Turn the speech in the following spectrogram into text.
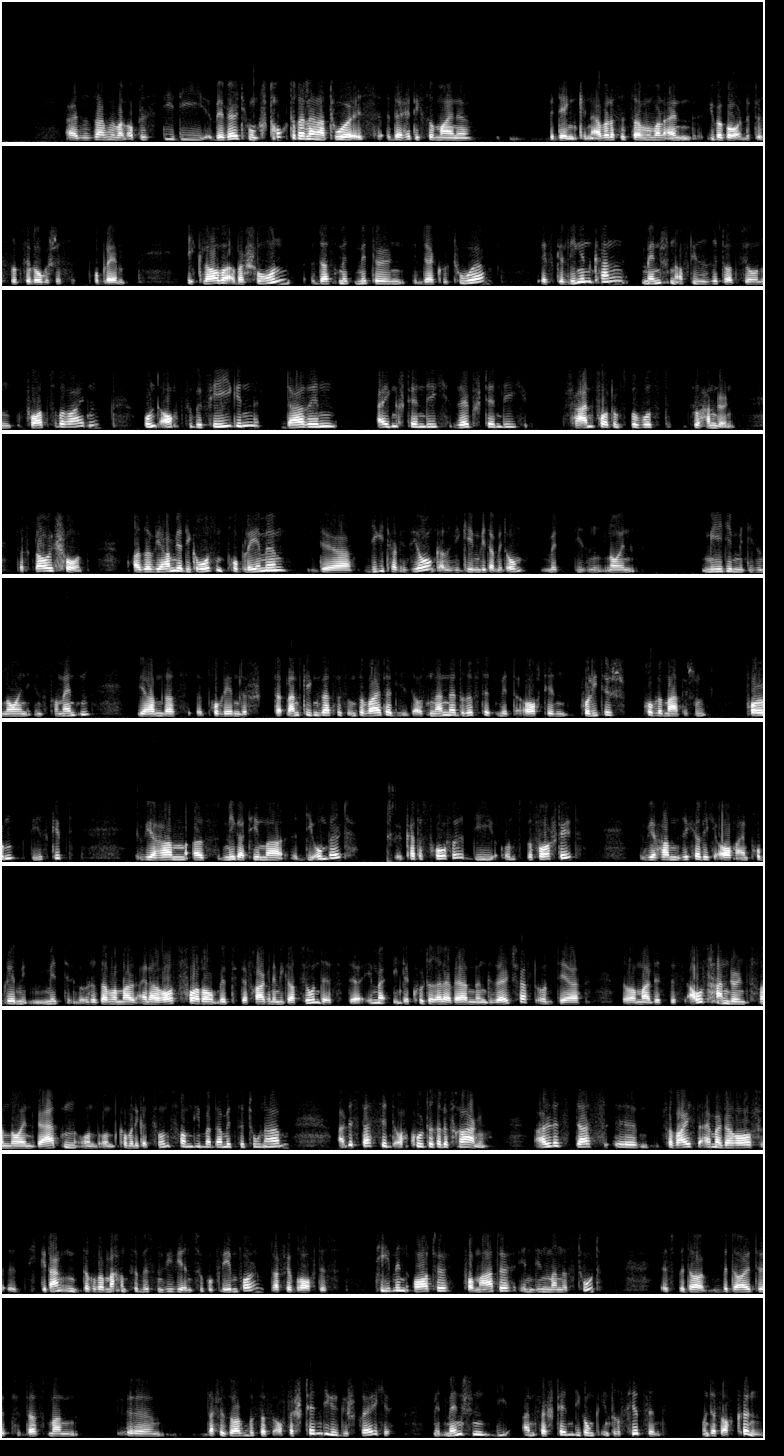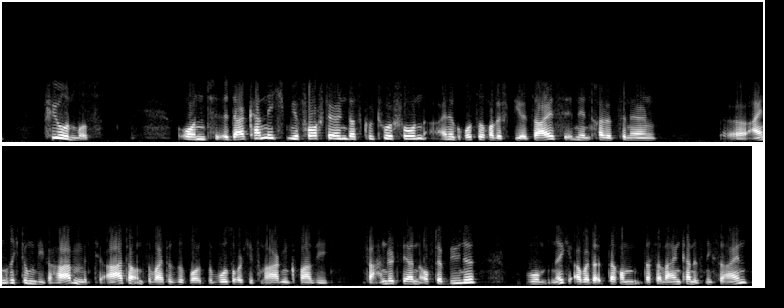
Also sagen wir mal, ob es die, die Bewältigung struktureller Natur ist, da hätte ich so meine Bedenken. Aber das ist, sagen wir mal, ein übergeordnetes soziologisches Problem. Ich glaube aber schon, dass mit Mitteln der Kultur es gelingen kann, Menschen auf diese Situation vorzubereiten und auch zu befähigen, darin eigenständig, selbstständig, verantwortungsbewusst zu handeln. Das glaube ich schon. Also wir haben ja die großen Probleme der Digitalisierung, also wie gehen wir damit um, mit diesen neuen Medien, mit diesen neuen Instrumenten. Wir haben das Problem des Stadt-Land-Gegensatzes und so weiter, die auseinanderdriftet mit auch den politisch problematischen Folgen, die es gibt. Wir haben als Megathema die Umweltkatastrophe, die uns bevorsteht. Wir haben sicherlich auch ein Problem mit, oder sagen wir mal, eine Herausforderung mit der Frage der Migration des, der immer interkultureller werdenden Gesellschaft und der, sagen wir mal, des, des Aushandelns von neuen Werten und, und Kommunikationsformen, die wir damit zu tun haben. Alles das sind auch kulturelle Fragen. Alles das äh, verweist einmal darauf, äh, sich Gedanken darüber machen zu müssen, wie wir in Zukunft leben wollen. Dafür braucht es Themen, Orte, Formate, in denen man das tut. Es bedeutet, dass man äh, dafür sorgen muss, dass auch verständige Gespräche mit Menschen, die an Verständigung interessiert sind und das auch können, führen muss. Und äh, da kann ich mir vorstellen, dass Kultur schon eine große Rolle spielt, sei es in den traditionellen äh, Einrichtungen, die wir haben, mit Theater und so weiter, wo solche Fragen quasi verhandelt werden auf der Bühne, wo nicht, aber da, darum, das allein kann es nicht sein.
